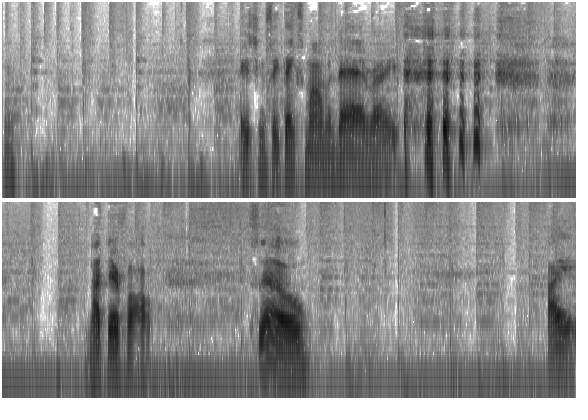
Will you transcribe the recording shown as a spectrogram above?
Hmm. I guess you can say thanks, mom and dad, right? Not their fault. So, I.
